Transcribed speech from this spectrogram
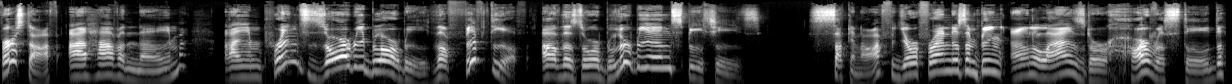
First off, I have a name. I am Prince Zorby Blorby, the 50th of the Zorblubian species. Second off, your friend isn't being analyzed or harvested.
